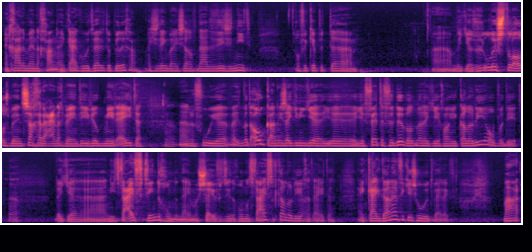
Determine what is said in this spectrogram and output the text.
En ga ermee aan de gang en kijk hoe het werkt op je lichaam. Als je denkt bij jezelf, nou, dit is het niet. Of ik heb het... eh, omdat je lusteloos bent, zagrijnig bent en je wilt meer eten. Ja. Nou, dan voel je... Wat ook kan, is dat je niet je, je, je vetten verdubbelt, maar dat je gewoon je calorieën opwaardeert. Ja. Dat je eh, niet 2500 neemt, maar 2750 calorieën gaat eten. En kijk dan eventjes hoe het werkt. Maar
